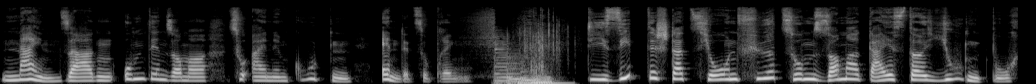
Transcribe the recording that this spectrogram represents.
Nein sagen, um den Sommer zu einem guten Ende zu bringen. Die siebte Station führt zum Sommergeister Jugendbuch.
